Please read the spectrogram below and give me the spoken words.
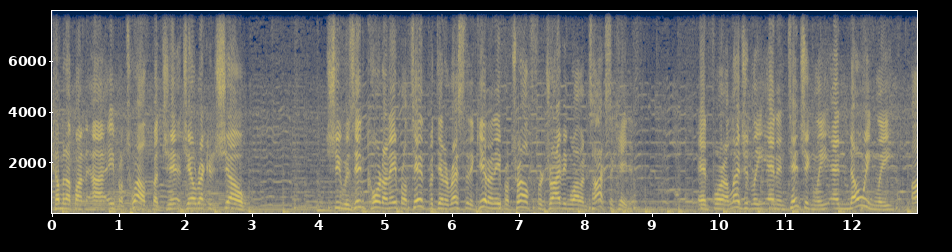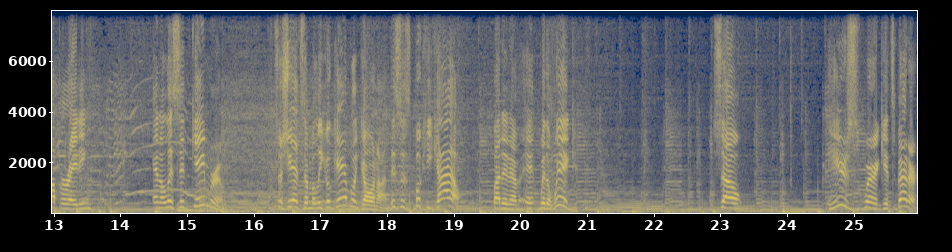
coming up on uh, April 12th, but j- jail records show she was in court on April 10th, but then arrested again on April 12th for driving while intoxicated and for allegedly and intentionally and knowingly operating an illicit game room. So she had some illegal gambling going on. This is Bookie Kyle, but in a eh, with a wig. So here's where it gets better.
